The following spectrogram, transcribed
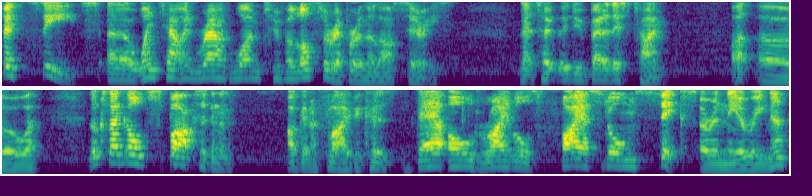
5th Seeds, uh, went out in round 1 to Velocirippa in the last series. Let's hope they do better this time. Uh-oh. Looks like old Sparks are gonna are gonna fly because their old rivals Firestorm 6 are in the arena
